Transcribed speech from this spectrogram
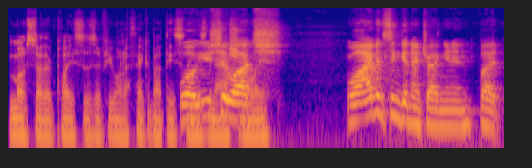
most other places. If you want to think about these well, you should nationally. watch. Well, I haven't seen Goodnight Dragon Inn, but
